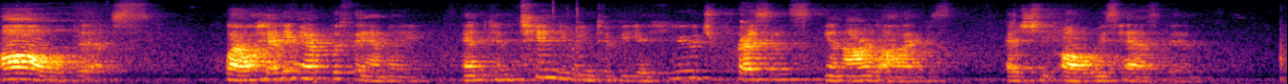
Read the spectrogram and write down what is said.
all this while heading up the family and continuing to be a huge presence in our lives, as she always has been.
